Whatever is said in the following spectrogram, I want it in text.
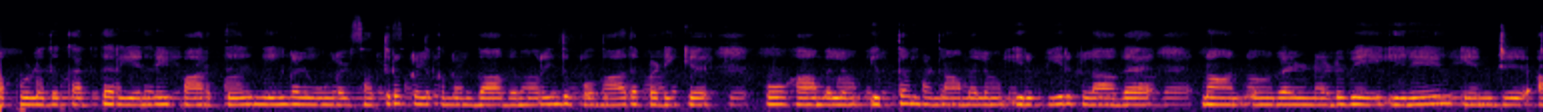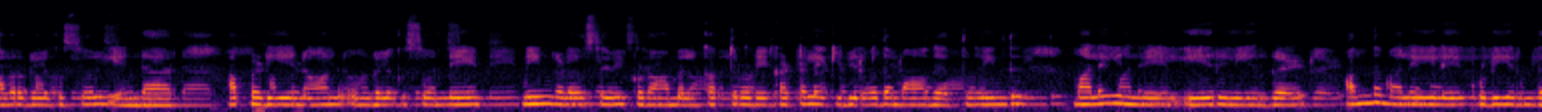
அப்பொழுது கர்த்தர் என்னை பார்த்து நீங்கள் உங்கள் சத்துருக்களுக்கு முன்பாக முறிந்து போகாதபடிக்கு போகாமலும் யுத்தம் பண்ணாமலும் இருப்பீர்களாக. நான் உங்கள் நடுவே இரேன் என்று அவர்களுக்கு சொல் என்றார். அப்படியே நான் உங்களுக்கு சொன்னேன். நீங்களோ செவி கொடாமல் கத்தருடைய கட்டளைக்கு விரோதமாக துணிந்து மலையின் மேல் ஏறினீர்கள். அந்த மலையிலே குடியிருந்த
